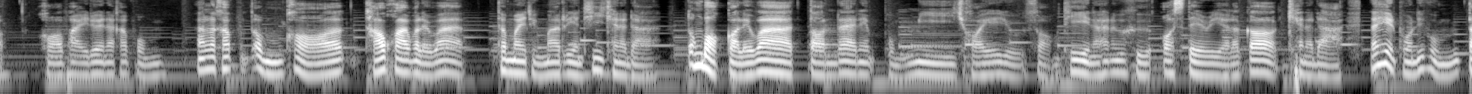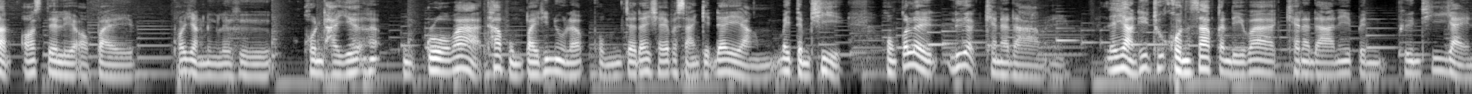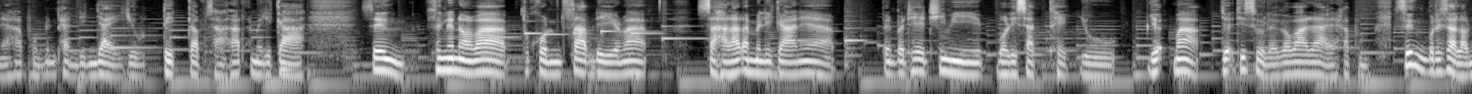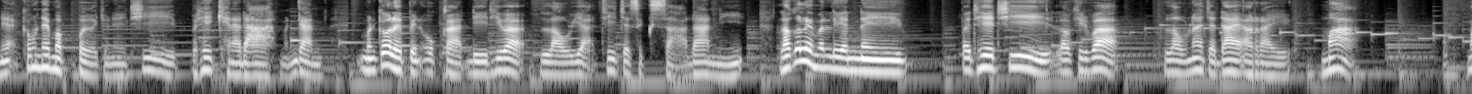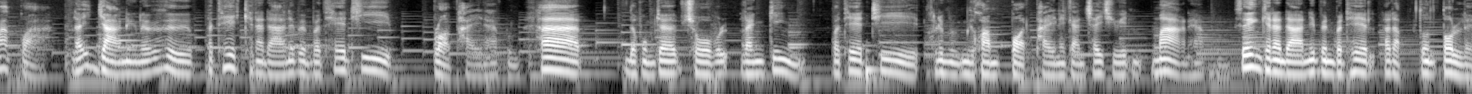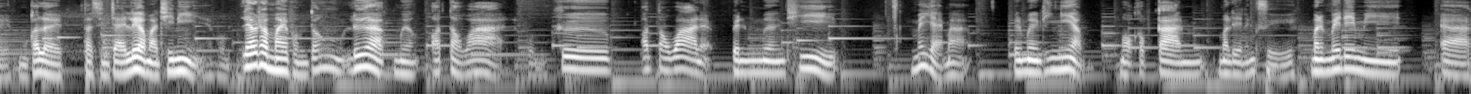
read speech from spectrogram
ขออภัยด้วยนะครับ ผมเอาละครับผมขอเท้าความกันเลยว่าทำไมถึงมาเรียนที่แคนาดา ต้องบอกก่อนเลยว่าตอนแรกเนี่ยผมมีช้อยอยู่ 2 ที่นะฮะนั่นก็คือออสเตรเลียแล้วก็แคนาดา และเหตุผลที่ผมตัดออสเตรเลียออกไป เพราะอย่างหนึ่งเลยคือคนไทยเยอะฮะผมกลัวว่าถ้าผมไปที่นู่นแล้ว ผมจะได้ใช้ภาษาอังกฤษได้อย่างไม่เต็มที่ ผมก็เลยเลือกแคนาดาเองและอย่างที่ทุกคนทราบกันดีว่าแคนาดานี่เป็นพื้นที่ใหญ่นะครับ ผมเป็นแผ่นดินใหญ่อยู่ติดกับสหรัฐอเมริกา ซึ่งซึ่งแน่นอนว่าทุกคนทราบดีกันว่าสหรัฐอเมริกาเนี่ย เป็นประเทศที่มีบริษัทเทคอยู่เยอะมาก เยอะที่สุดเลยก็ว่าได้นะครับผม ซึ่งบริษัทเหล่านี้ก็ได้มาเปิดอยู่ในที่ประเทศแคนาดาเหมือนกัน มันก็เลยเป็นโอกาสดีที่ว่าเราอยากที่จะศึกษาด้านนี้ เราก็เลยมาเรียนในประเทศที่เราคิดว่าเราน่าจะได้อะไรมากมากกว่า และอีกอย่างหนึ่งเลยก็คือประเทศแคนาดาเนี่ยเป็นประเทศที่ปลอดภัยนะครับผม ถ้าเดี๋ยวผมจะโชว์ ranking ประเทศที่เขาเรียกมีความปลอดภัยในการใช้ชีวิตมากนะครับซึ่งแคนาดานี่เป็นประเทศระดับต้นๆเลย ผมก็เลยตัดสินใจเลือกมาที่นี่ครับผมแล้วทำไมผมต้องเลือกเมืองออตตาวาผมคือออตตาวาเนี่ยเป็นเมืองที่ไม่ใหญ่มาก เป็นเมืองที่เงียบเหมาะกับการมาเรียนหนังสือ มันไม่ได้มี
